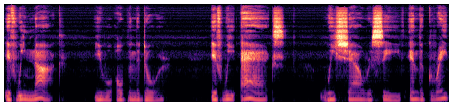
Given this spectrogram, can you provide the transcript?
If we knock, you will open the door. If we ask, we shall receive. And the great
